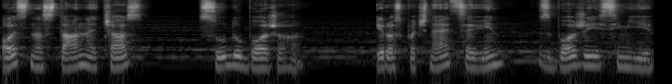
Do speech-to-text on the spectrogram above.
Ось настане час суду Божого, і розпочнеться він з Божої сім'ї.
